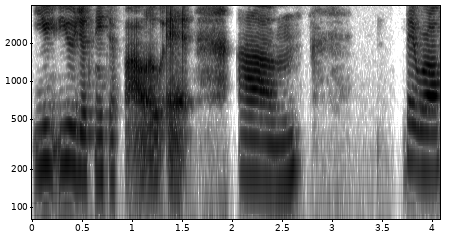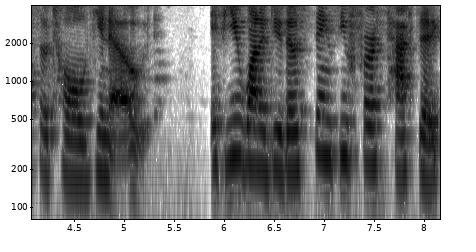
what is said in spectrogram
you, you just need to follow it. Um, they were also told, you know, if you want to do those things, you first have to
